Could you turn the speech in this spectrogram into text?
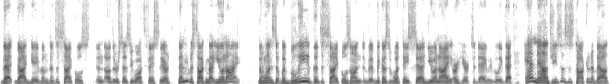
that god gave him the disciples and others as he walked face the earth. Then he was talking about you and i the ones that would believe the disciples on because of what they said. You and I are here today. We believe that. And now Jesus is talking about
